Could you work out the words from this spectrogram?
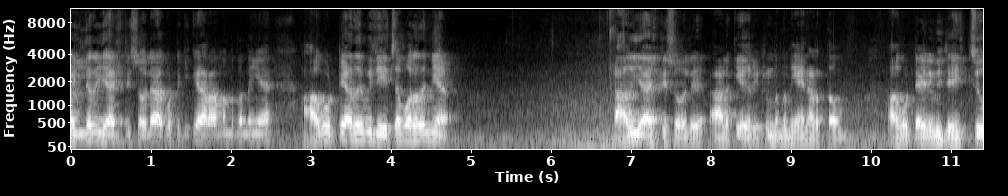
വലിയ റിയാലിറ്റി ഷോയിൽ ആ കുട്ടിക്ക് കയറാന്നുണ്ടെന്നുണ്ടെങ്കിൽ ആ കുട്ടി അത് വിജയിച്ച പോലെ തന്നെയാണ് ആ റിയാലിറ്റി ഷോയിൽ ആൾ കയറിയിട്ടുണ്ടെന്നുണ്ടെങ്കിൽ അതിനർത്ഥം ആ കുട്ടി അതിൽ വിജയിച്ചു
